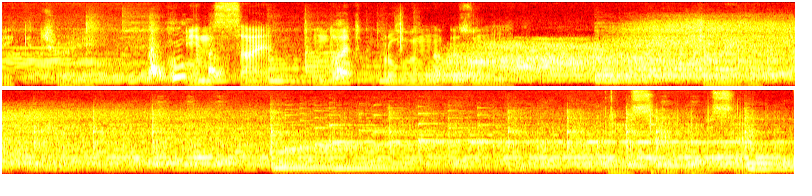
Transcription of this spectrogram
Victory. Ну давайте попробуємо на безумно. Що вийде. Insane, insane.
